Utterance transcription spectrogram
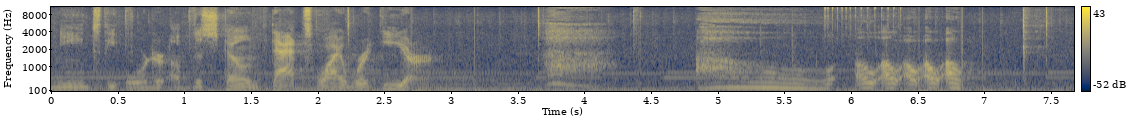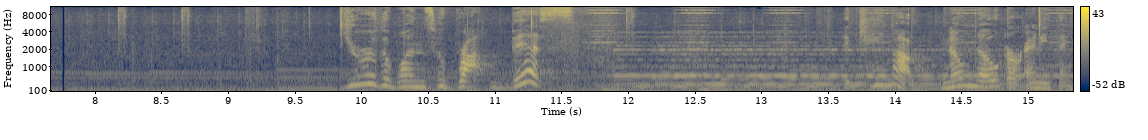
needs the Order of the Stone. That's why we're here. Oh, oh, oh, oh, oh, oh. You're the ones who brought this. It came up, no note or anything,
